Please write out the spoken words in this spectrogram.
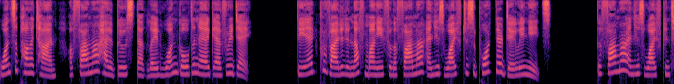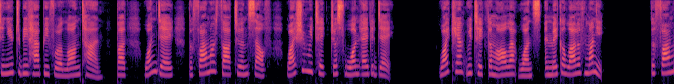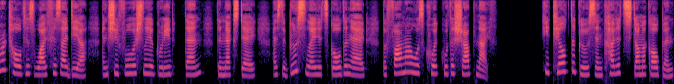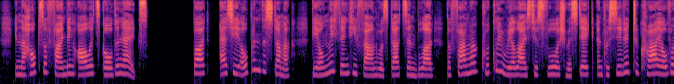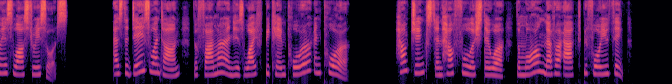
Once upon a time, a farmer had a goose that laid one golden egg every day. The egg provided enough money for the farmer and his wife to support their daily needs. The farmer and his wife continued to be happy for a long time, but, one day, the farmer thought to himself, why should we take just one egg a day? Why can't we take them all at once and make a lot of money? The farmer told his wife his idea, and she foolishly agreed, then, the next day, as the goose laid its golden egg, the farmer was quick with a sharp knife. He killed the goose and cut its stomach open, in the hopes of finding all its golden eggs. But, as he opened the stomach, the only thing he found was guts and blood. The farmer quickly realized his foolish mistake and proceeded to cry over his lost resource. As the days went on, the farmer and his wife became poorer and poorer. How jinxed and how foolish they were, the moral never act before you think.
